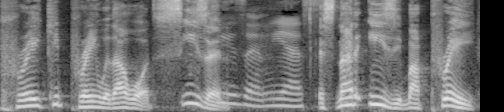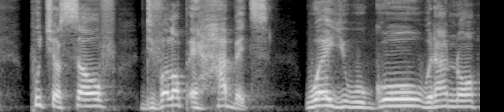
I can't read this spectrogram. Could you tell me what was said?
pray, keep praying without what season. season, yes. It's not easy, but pray. Put yourself, develop a habit where you will go without no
